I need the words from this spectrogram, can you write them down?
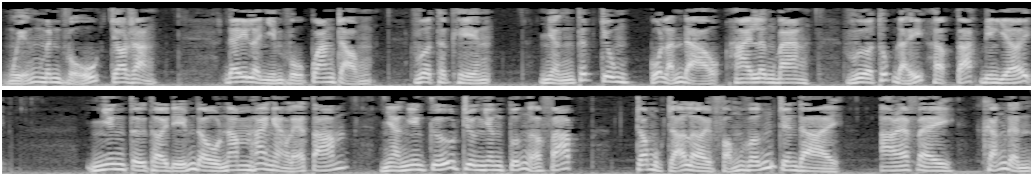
Nguyễn Minh Vũ cho rằng đây là nhiệm vụ quan trọng vừa thực hiện nhận thức chung của lãnh đạo hai lân bang vừa thúc đẩy hợp tác biên giới. Nhưng từ thời điểm đầu năm 2008, nhà nghiên cứu Trương Nhân Tuấn ở Pháp, trong một trả lời phỏng vấn trên đài RFA, khẳng định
